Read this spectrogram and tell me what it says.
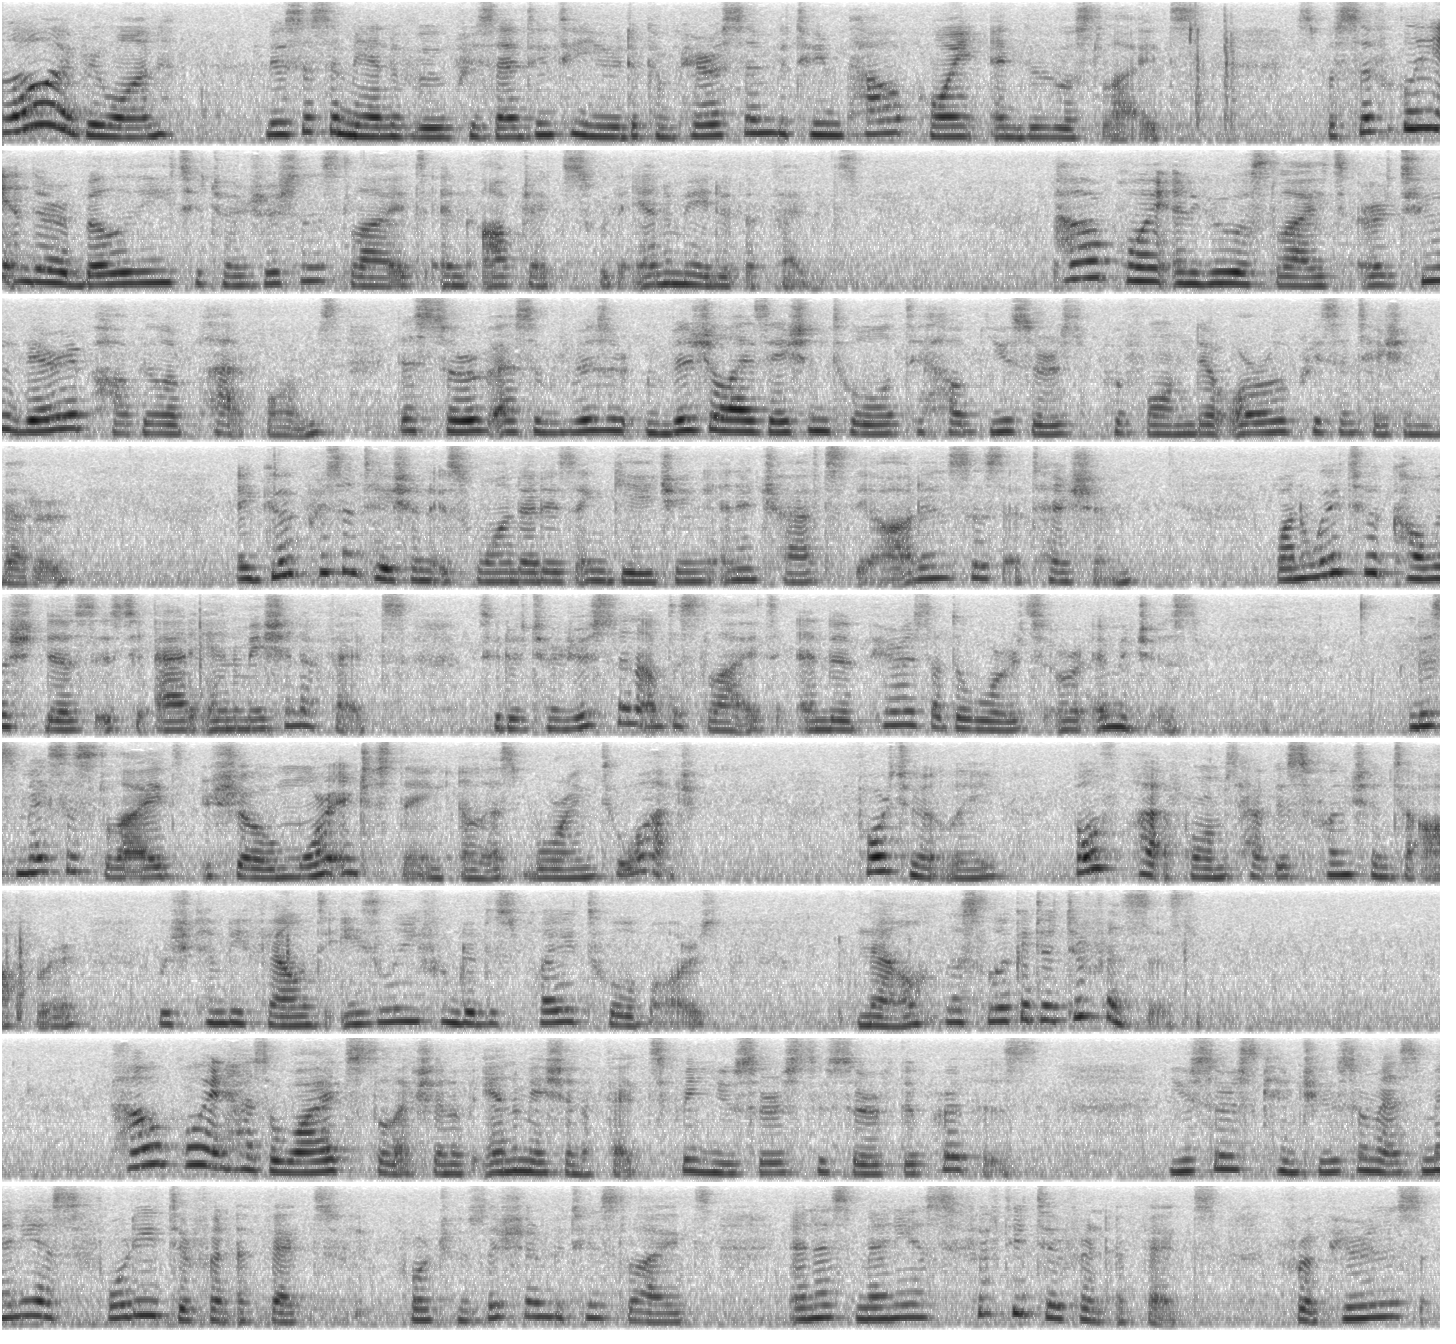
Hello everyone! This is Amanda Vu presenting to you the comparison between PowerPoint and Google Slides, specifically in their ability to transition slides and objects with animated effects. PowerPoint and Google Slides are two very popular platforms that serve as a visualization tool to help users perform their oral presentation better. A good presentation is one that is engaging and attracts the audience's attention. One way to accomplish this is to add animation effects to the transition of the slides and the appearance of the words or images. This makes the slides show more interesting and less boring to watch. Fortunately, both platforms have this function to offer, which can be found easily from the display toolbars. Now, let's look at the differences. PowerPoint has a wide selection of animation effects for users to serve the purpose. Users can choose from as many as 40 different effects for transition between slides and as many as 50 different effects for appearance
